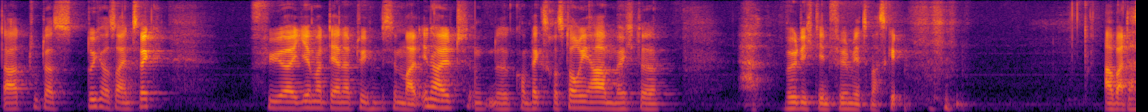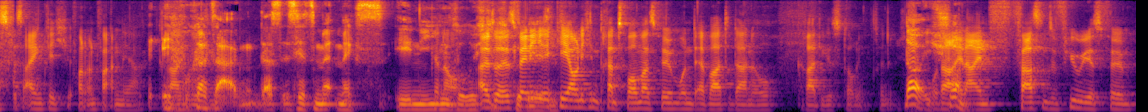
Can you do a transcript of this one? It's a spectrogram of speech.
da tut das durchaus seinen Zweck. Für jemand, der natürlich ein bisschen mal Inhalt und eine komplexere Story haben möchte, würde ich den Film jetzt mal skippen. Aber das ist eigentlich von Anfang an ja. Ich wollte gerade sagen, das ist jetzt Mad Max eh nie genau. so richtig. Also, es, wenn ich, ich gehe auch nicht in Transformers-Film und erwarte da eine hochgradige Story. Ich Oder schon. einen, einen Fast and the Furious-Film.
